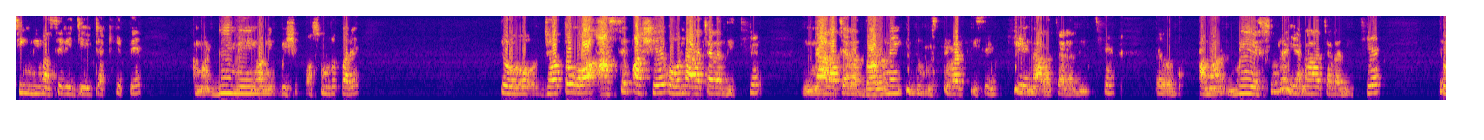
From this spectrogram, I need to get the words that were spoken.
চিংড়ি মাছের এই যে এটা খেতে। আমার দুই মেয়ে অনেক বেশি পছন্দ করে। তো যত ও আশেপাশে ও নাড়াচাড়া দিচ্ছে, নাড়াচাড়ার ধরনেই কিন্তু বুঝতে পারতেছে কে নাড়াচাড়া দিচ্ছে। তো আমার মেয়ে সুরাইয়া নাড়াচাড়া দিচ্ছে। তো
